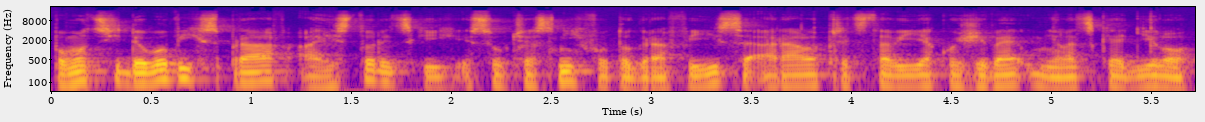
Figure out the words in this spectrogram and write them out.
Pomocí dobových zpráv a historických i současných fotografií se areál představí jako živé umělecké dílo,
